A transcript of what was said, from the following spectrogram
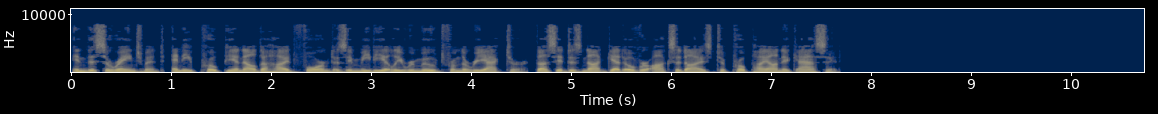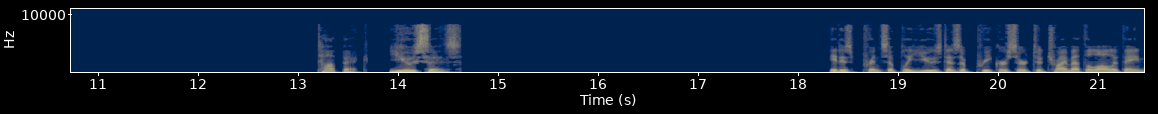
In this arrangement, any propionaldehyde formed is immediately removed from the reactor, thus it does not get over-oxidized to propionic acid. Uses It is principally used as a precursor to trimethylolethane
